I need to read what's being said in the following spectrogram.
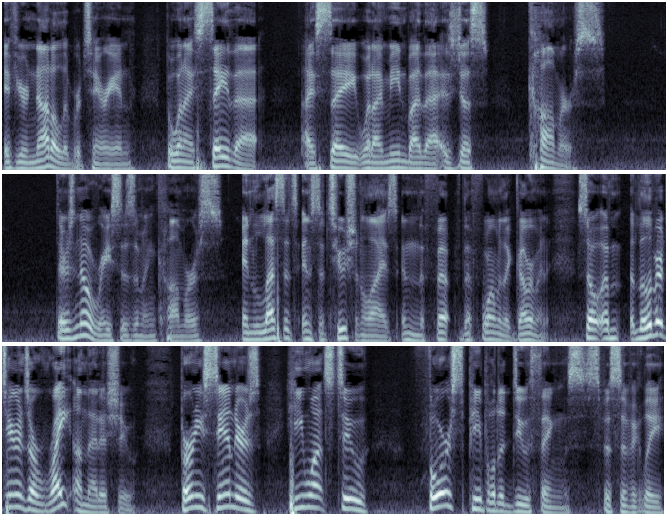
if you're not a libertarian. But when I say that, I say what I mean by that is just commerce. There's no racism in commerce unless it's institutionalized in the the form of the government. So um, the libertarians are right on that issue. Bernie Sanders, he wants to force people to do things specifically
